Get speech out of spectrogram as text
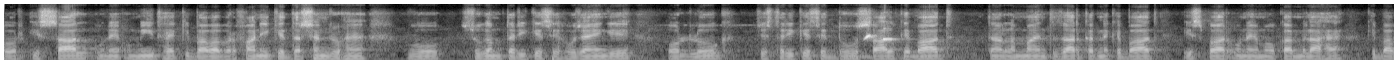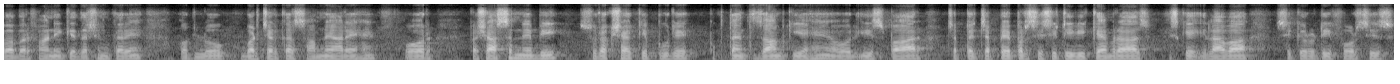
और इस साल उन्हें उम्मीद है कि बाबा बर्फ़ानी के दर्शन जो हैं, वो सुगम तरीके से हो जाएँगे और लोग जिस तरीके से दो साल के बाद इतना लंबा इंतज़ार करने के बाद इस बार उन्हें मौका मिला है कि बाबा बर्फ़ानी के दर्शन करें और लोग बढ़ चढ़ कर सामने आ रहे हैं और प्रशासन ने भी सुरक्षा के पूरे पुख्ता इंतज़ाम किए हैं और इस बार चप्पे चप्पे पर सीसीटीवी कैमरास, इसके अलावा सिक्योरिटी फोर्सेस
